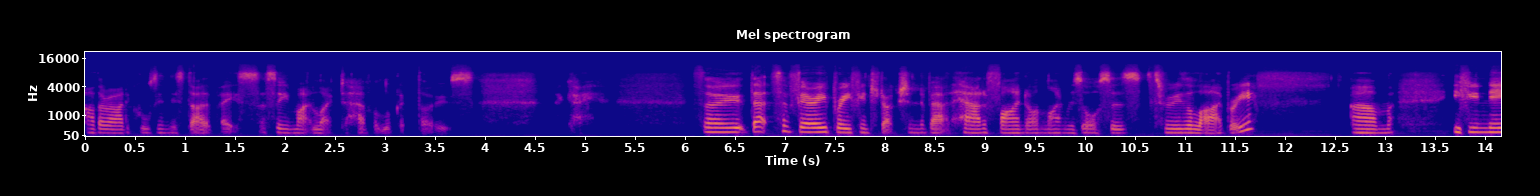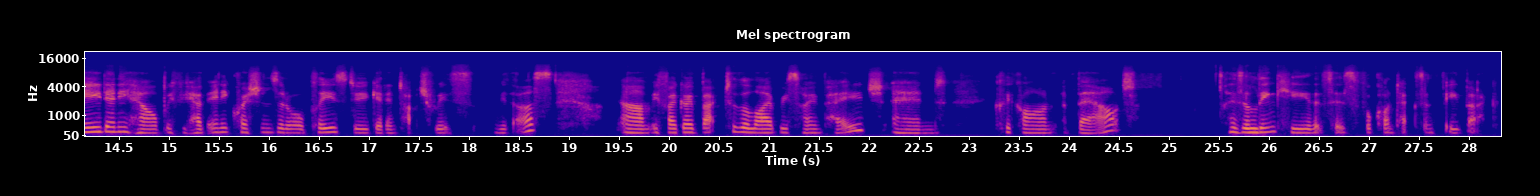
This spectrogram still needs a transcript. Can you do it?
other articles in this database so you might like to have a look at those. Okay. So that's a very brief introduction about how to find online resources through the library. Um, if you need any help, if you have any questions at all, please do get in touch with with us. Um, if I go back to the library's homepage and click on About, there's a link here that says for contacts and feedback.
